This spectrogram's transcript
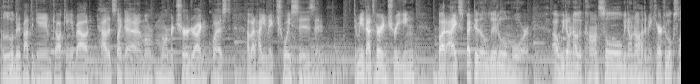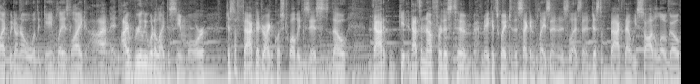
a little bit about the game, talking about how it's like a, a more, more, mature Dragon Quest, about how you make choices, and to me that's very intriguing, but I expected a little more. Uh, we don't know the console, we don't know how the main character looks like, we don't know what the gameplay is like. I, I really would have liked to see more. Just the fact that Dragon Quest XII exists, though, that that's enough for this to make its way to the second place in this list. Just the fact that we saw the logo,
